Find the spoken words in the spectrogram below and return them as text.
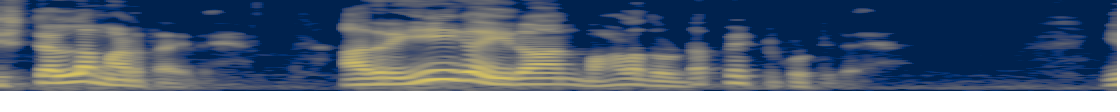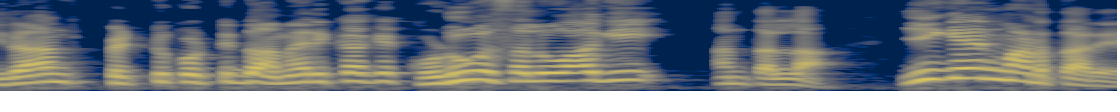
ಇಷ್ಟೆಲ್ಲ ಮಾಡ್ತಾ ಇದೆ. ಆದರೆ ಈಗ ಇರಾನ್ ಬಹಳ ದೊಡ್ಡ ಪೆಟ್ಟು ಕೊಟ್ಟಿದೆ. ಇರಾನ್ ಪೆಟ್ಟು ಕೊಟ್ಟಿದ್ದು ಅಮೇರಿಕಾಗೆ ಕೊಡುವ ಸಲುವಾಗಿ ಅಂತಲ್ಲ. ಈಗೇನು ಮಾಡ್ತಾರೆ?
